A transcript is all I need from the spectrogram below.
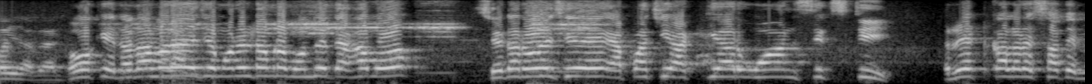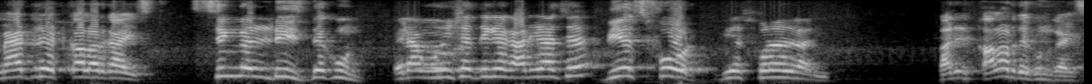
হয়ে যাবে ওকে দাদা আমরা যে মডেলটা আমরা বন্ধুদের দেখাবো সেটা রয়েছে Apache RTR one sixty red কালারের সাথে matte red colour guys single disc দেখুন। এটা উনিশের দিকে গাড়ি আছে। বিএস ফোর বিএস ফোর এর গাড়ি। গাড়ির কালার দেখুন গাইস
